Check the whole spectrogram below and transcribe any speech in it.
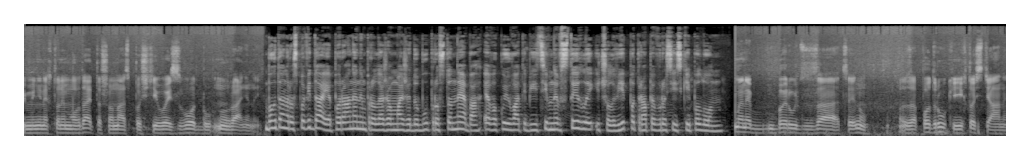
мені ніхто не мог дати, то що у нас почти весь звод був ну, ранений. Богдан розповідає, пораненим пролежав майже добу просто неба. Евакуювати бійців не встигли, і чоловік потрапив в російський полон. Мене беруть за це, ну, за подруки і хтось тягне.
